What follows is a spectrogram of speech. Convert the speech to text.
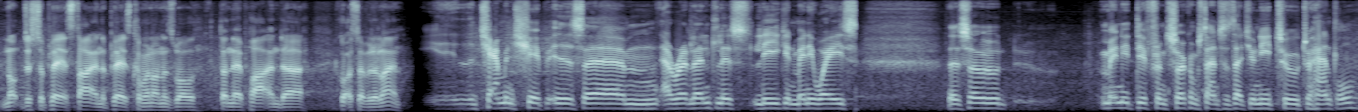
not just the players starting, the players coming on as well, done their part, and uh, got us over the line. The championship is um, a relentless league in many ways. There's so many different circumstances that you need to, to handle.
